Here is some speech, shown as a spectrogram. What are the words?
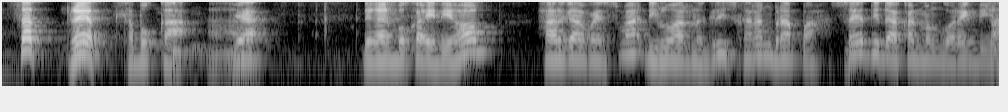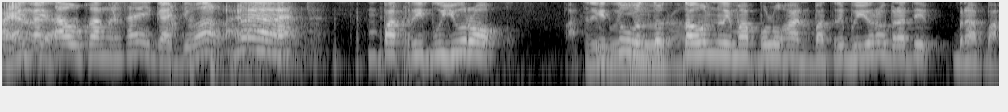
Set, bret, kebuka. Ya, dengan buka IndiHome, harga Vespa di luar negeri sekarang berapa? Saya tidak akan menggoreng di Saya Indonesia. nggak tahu Kang, saya gak jual. Nah, 4.000 euro. 4.000 itu untuk euro. tahun 50-an. 4.000 euro berarti berapa?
